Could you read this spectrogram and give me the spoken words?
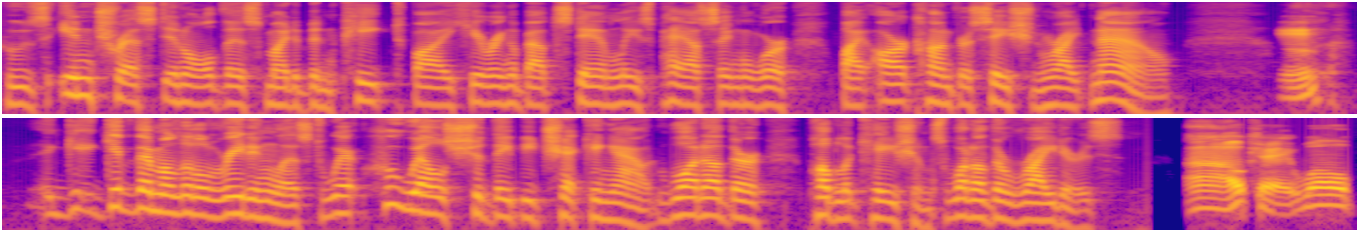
whose interest in all this might have been piqued by hearing about Stan Lee's passing or by our conversation right now. Mm-hmm. G- give them a little reading list. Where, who else should they be checking out? What other publications? What other writers? Uh, okay. Well,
